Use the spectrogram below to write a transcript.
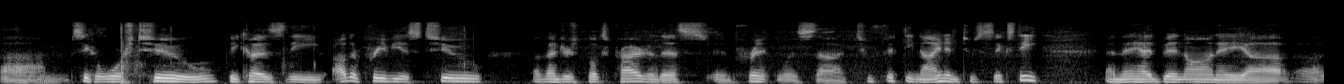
um, Secret Wars 2, because the other previous two Avengers books prior to this in print was uh, 259 and 260, and they had been on a, uh, uh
